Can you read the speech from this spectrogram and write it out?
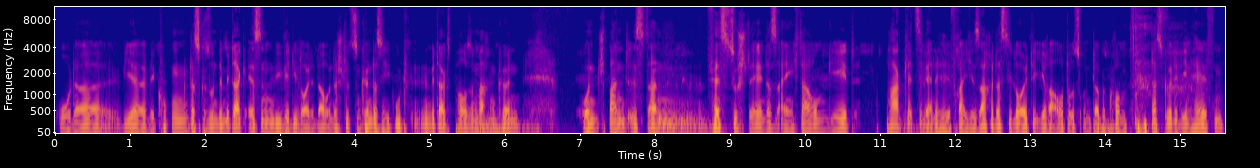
oder wir, wir gucken das gesunde Mittagessen, wie wir die Leute da unterstützen können, dass sie gut eine Mittagspause machen können. Und spannend ist dann festzustellen, dass es eigentlich darum geht, Parkplätze wäre eine hilfreiche Sache, dass die Leute ihre Autos unterbekommen. Das würde denen helfen.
